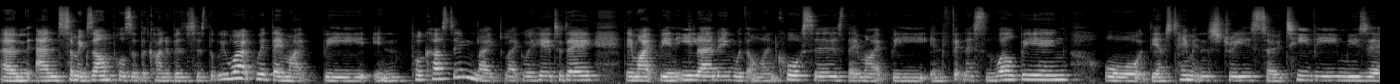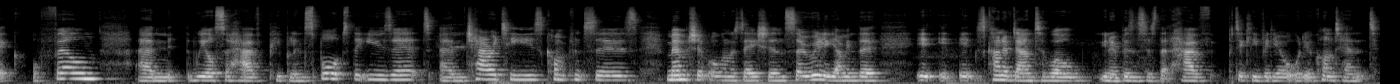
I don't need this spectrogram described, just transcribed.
Um, and some examples of the kind of businesses that we work with, they might be in podcasting, like like we're here today. They might be in e-learning with online courses. They might be in fitness and well-being, or the entertainment industries, so TV, music, or film. Um, we also have people in sport that use it, um, charities, conferences, membership organisations. So really, I mean, the it, it, it's kind of down to well, you know, businesses that have particularly video, or audio content.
